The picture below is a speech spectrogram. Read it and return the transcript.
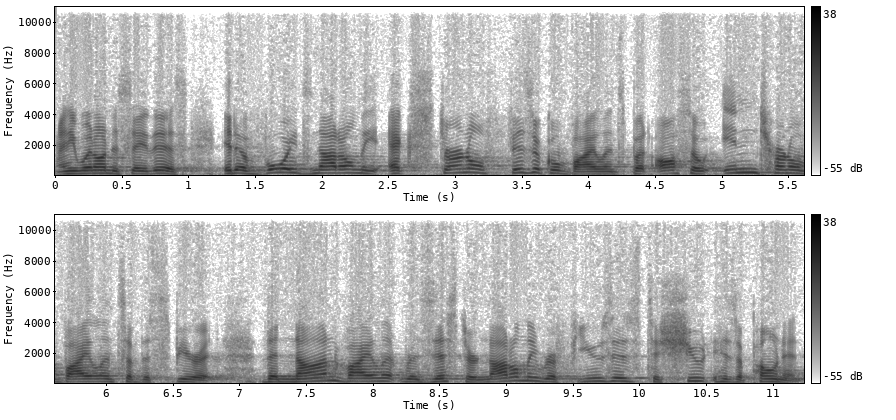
And he went on to say this it avoids not only external physical violence, but also internal violence of the spirit. The nonviolent resister not only refuses to shoot his opponent,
